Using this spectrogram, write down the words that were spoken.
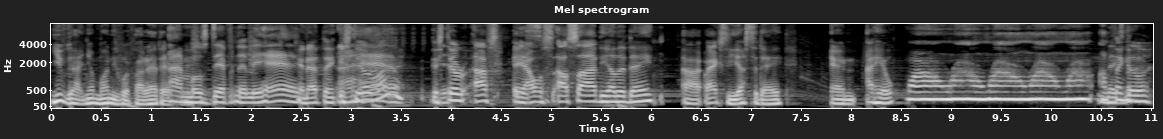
You've gotten your money's worth out of that air. I most definitely have. and that thing is I still running. It's still. I, was- hey, I was outside the other day, uh, actually yesterday, and I hear wow, wow, wow, wow, wow. I'm Next thinking, door.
